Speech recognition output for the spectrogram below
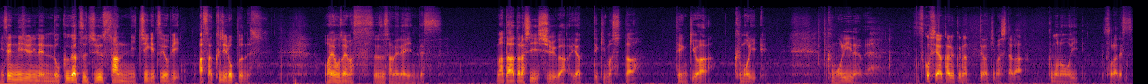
2022年6月13日月曜日朝9時6分です。おはようございます。鈴雨レインです。また新しい週がやってきました。天気は曇り。曇りだよね。少し明るくなってはきましたが雲の多い空です。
